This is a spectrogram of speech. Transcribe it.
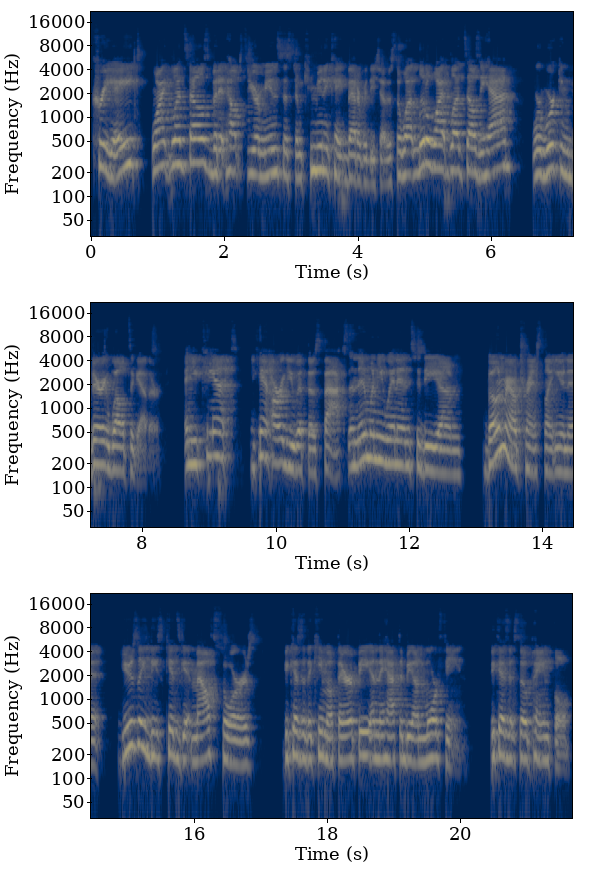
create white blood cells, but it helps your immune system communicate better with each other. So what little white blood cells he had were working very well together. And you can't you can't argue with those facts. And then when he went into the um, bone marrow transplant unit, usually these kids get mouth sores because of the chemotherapy and they have to be on morphine because it's so painful.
